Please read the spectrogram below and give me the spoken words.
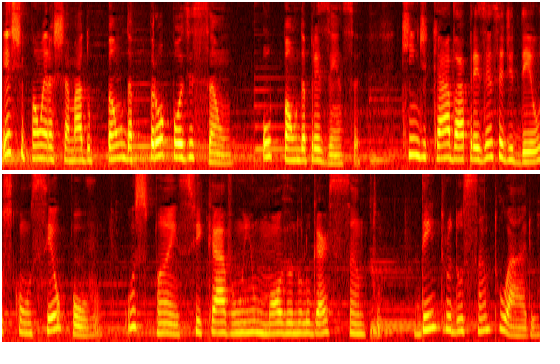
Este pão era chamado pão da proposição ou pão da presença, que indicava a presença de Deus com o seu povo. Os pães ficavam em um móvel no lugar santo, dentro do santuário.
